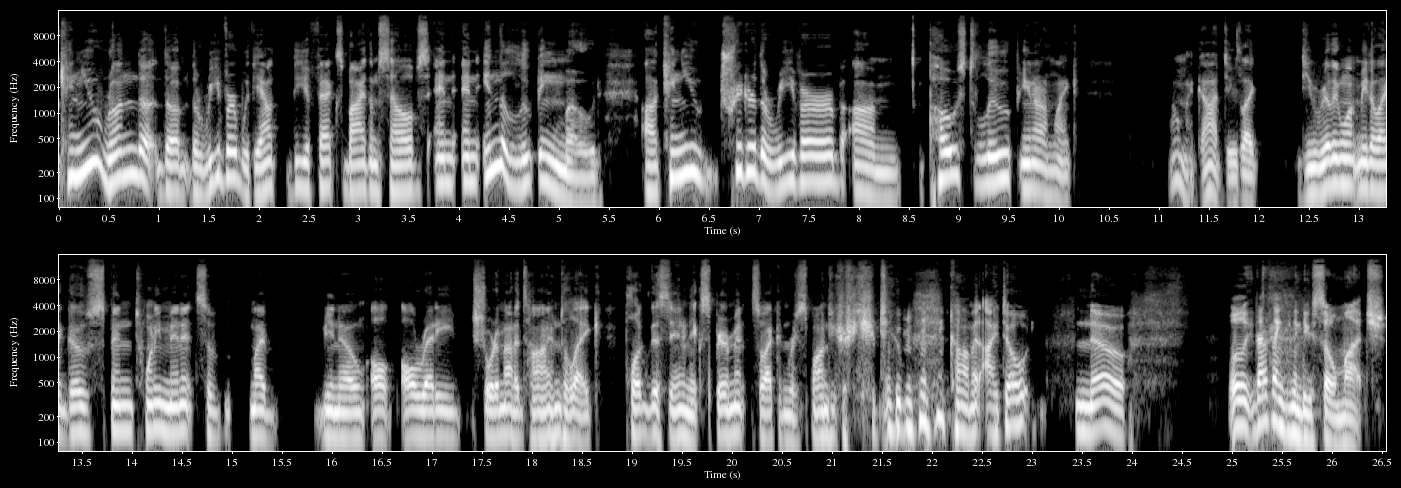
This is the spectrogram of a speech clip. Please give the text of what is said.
can you run the the the reverb without the effects by themselves? And and in the looping mode, uh, can you trigger the reverb um, post loop? You know, I'm like, oh my god, dude, like do you really want me to like go spend 20 minutes of my you know, all, already short amount of time to like plug this in and experiment so I can respond to your YouTube comment. I don't know. Well, that thing can do so much.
